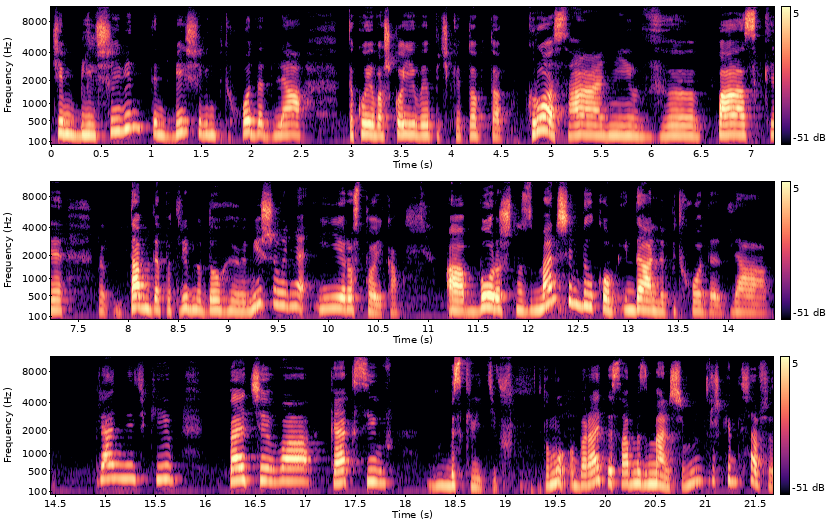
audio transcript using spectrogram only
Чим більший він, тим більше він підходить для такої важкої випічки, тобто круасанів, паски, там, де потрібно довге вимішування і розстойка. А борошно з меншим білком ідеально підходить для пряничків, печива, кексів, бісквітів. Тому обирайте саме з меншим. Ну, трошки дешевше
